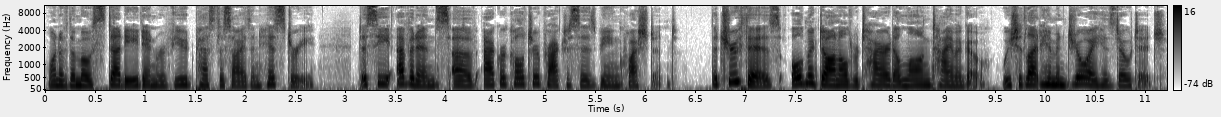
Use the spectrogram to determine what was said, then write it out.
one of the most studied and reviewed pesticides in history, to see evidence of agriculture practices being questioned. The truth is, Old MacDonald retired a long time ago. We should let him enjoy his dotage.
